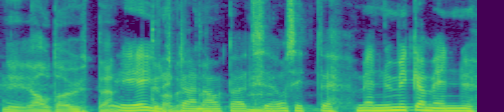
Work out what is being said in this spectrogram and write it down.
Niin, auta yhtään Ei tilannetta. yhtään auta, että mm. se on sitten mennyt mikä mennyt.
